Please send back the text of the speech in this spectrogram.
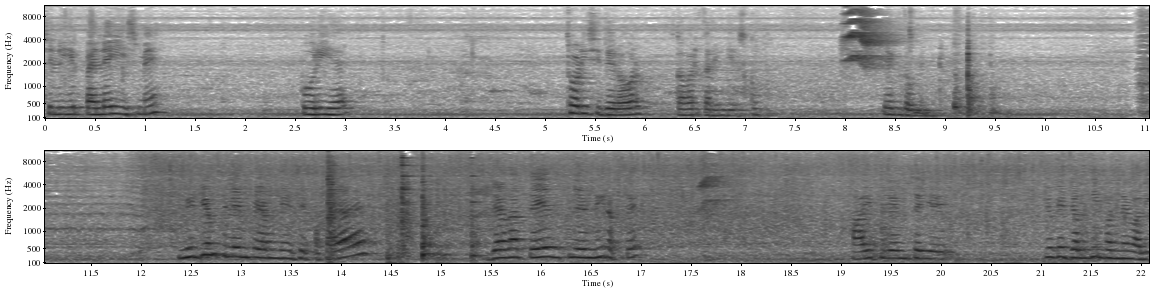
चिली पहले ही इसमें पूरी है। थोड़ी सी देर और कवर करेंगे इसको। एक दो मिनट। मीडियम फ्लेम पे हमने इसे पकाया है। ज़्यादा तेज़ फ्लेम नहीं रखते। हाई फ्लेम से ये, क्योंकि जल्दी बनने वाली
